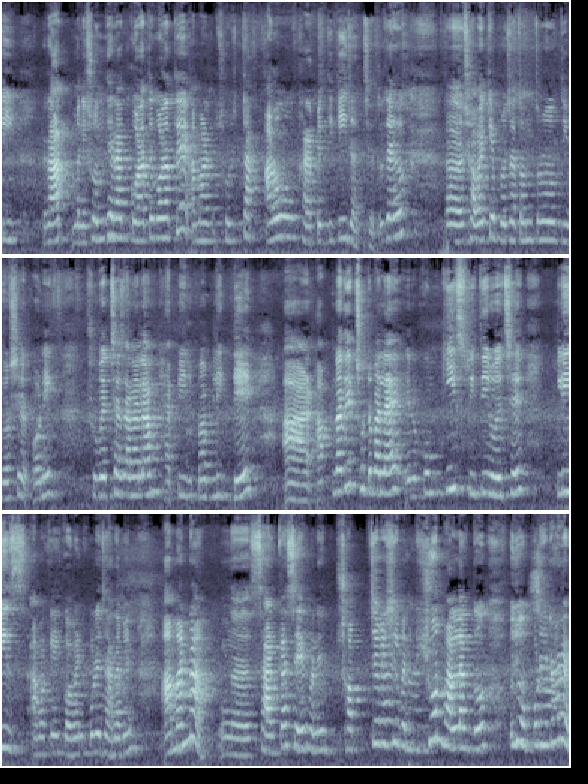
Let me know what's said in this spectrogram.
এই রাত মানে সন্ধে রাত করাতে করাতে আমার শরীরটা আরও খারাপের দিকেই যাচ্ছে। তো যাই হোক সবাইকে প্রজাতন্ত্র দিবসের অনেক শুভেচ্ছা জানালাম হ্যাপি রিপাবলিক ডে আর আপনাদের ছোটবেলায় এরকম কি স্মৃতি রয়েছে প্লিজ আমাকে কমেন্ট করে জানাবেন। আমার না সার্কাসের মানে সবচেয়ে বেশি মানে ভীষণ ভালো লাগতো ওই যে ওপরে যেটা হয় না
